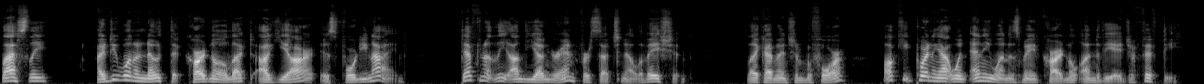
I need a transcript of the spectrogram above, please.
Lastly, I do want to note that Cardinal elect Aguiar is 49, definitely on the younger end for such an elevation. Like I mentioned before, I'll keep pointing out when anyone is made cardinal under the age of 50.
